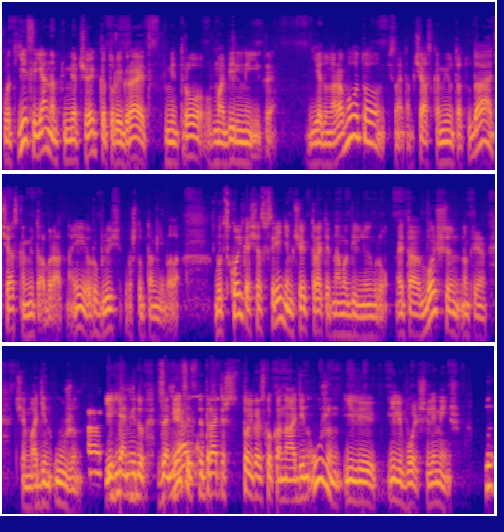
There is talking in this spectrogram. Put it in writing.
Вот если я, например, человек, который играет в метро в мобильные игры, еду на работу, не знаю, там час комьюта туда, час комьюта обратно, и рублюсь во что бы там ни было. Вот сколько сейчас в среднем человек тратит на мобильную игру? Это больше, например, чем один ужин? А, я, я имею в виду, за месяц я... ты тратишь столько же, сколько на один ужин, или, или больше, или меньше? Ну,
